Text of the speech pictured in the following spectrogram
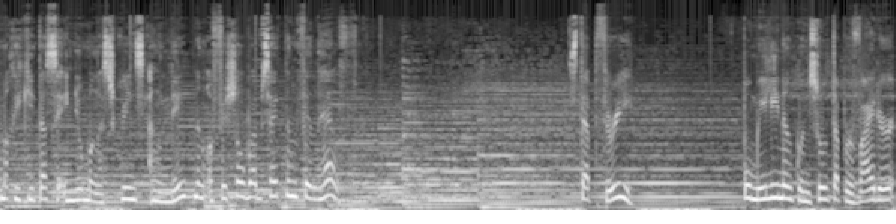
Makikita sa inyong mga screens ang link ng official website ng PhilHealth. Step 3. Pumili ng konsulta provider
